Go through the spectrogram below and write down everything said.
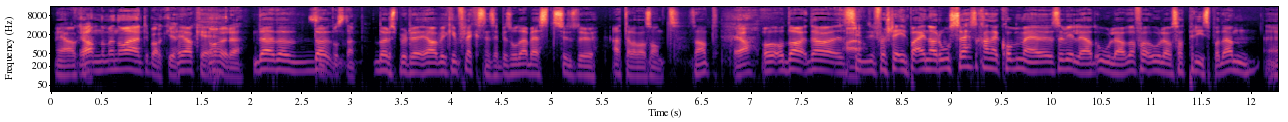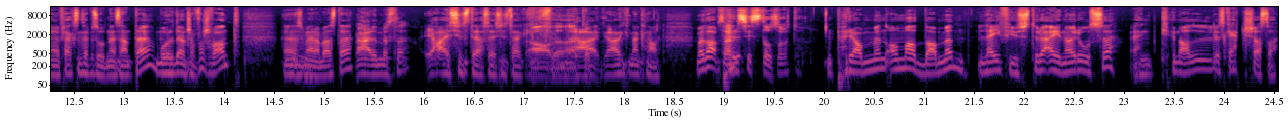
Ja. okay. Ja, men nå er jeg tilbake. Ja, okay. Nå hører jeg. Da, da, da, på Snap. da du spurte ja, hvilken Fleksnes-episode er best, syns du? Et eller annet sånt. Sant? Ja. Og, og da, da, siden vi først er inne på Einar Rose, så kan jeg komme med Så vil jeg at Olav Da får Olav satt pris på den eh, Fleksnes-episoden jeg sendte. 'Morderen som forsvant', eh, som er den beste. Er det den beste? Ja, jeg syns det. Altså, jeg synes det er, Ja, den er ja, den er knall. Men da, Så er den siste også, vet du. Prammen og Madammen, Leif Juster og Einar Rose. En knall sketsj, altså.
